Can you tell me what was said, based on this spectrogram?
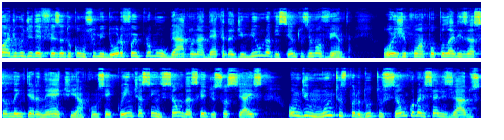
Código de Defesa do Consumidor foi promulgado na década de 1990. Hoje, com a popularização da internet e a consequente ascensão das redes sociais, onde muitos produtos são comercializados,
